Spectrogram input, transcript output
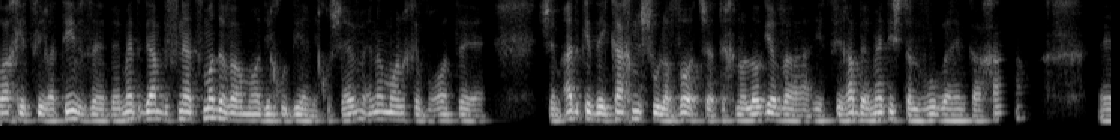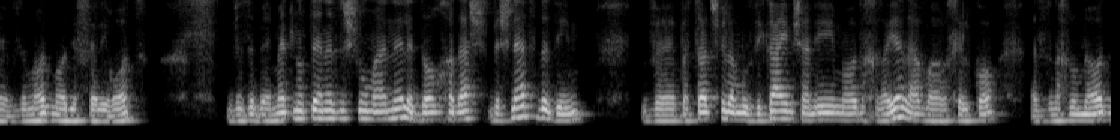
כוח יצירתי, וזה באמת גם בפני עצמו דבר מאוד ייחודי, אני חושב, אין המון חברות uh, שהן עד כדי כך משולבות, שהטכנולוגיה והיצירה באמת השתלבו בהן ככה. אה, וזה מאוד מאוד יפה לראות, וזה באמת נותן איזשהו מענה לדור חדש בשני הצדדים, ובצד של המוזיקאים שאני מאוד אחראי עליו, או על חלקו, אז אנחנו מאוד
